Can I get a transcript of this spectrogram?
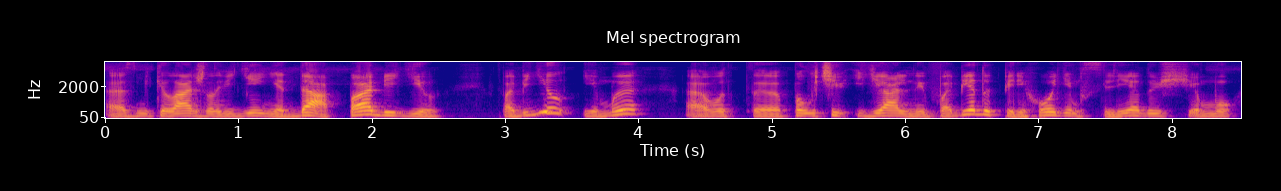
э, с Микеланджело Видение. Да, победил. Победил, и мы, э, вот, получив идеальную победу, переходим к следующему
